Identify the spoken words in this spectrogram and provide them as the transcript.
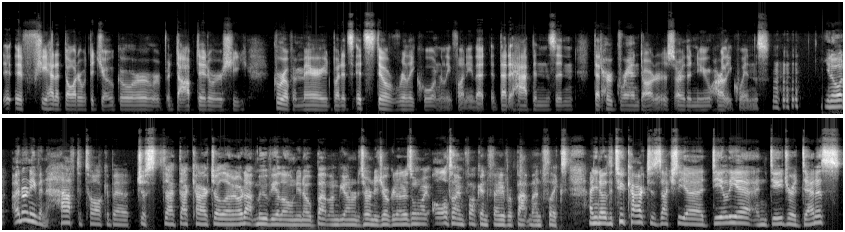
if she had a daughter with the joker or, or adopted or she grew up and married but it's it's still really cool and really funny that that it happens and that her granddaughters are the new harley quinns You know what? I don't even have to talk about just that that character or, that movie alone. You know, Batman Beyond Return of the Joker. That is one of my all-time fucking favorite Batman flicks. And you know, the two characters actually uh, Delia and Deidre Dennis,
